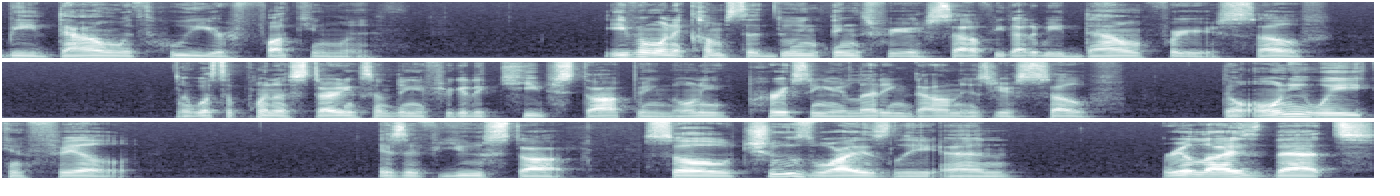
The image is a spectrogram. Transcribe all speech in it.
be down with who you're fucking with even when it comes to doing things for yourself, you got to be down for yourself. Like, what's the point of starting something if you're going to keep stopping? The only person you're letting down is yourself. The only way you can fail is if you stop. So choose wisely and realize that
